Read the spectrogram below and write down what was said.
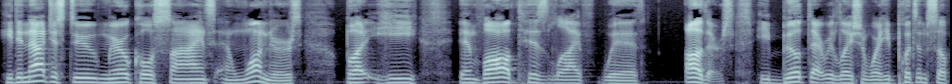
He did not just do miracles, signs, and wonders, but he involved his life with others. He built that relation where he puts himself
